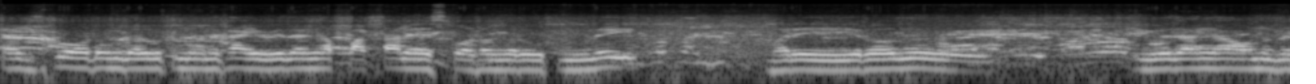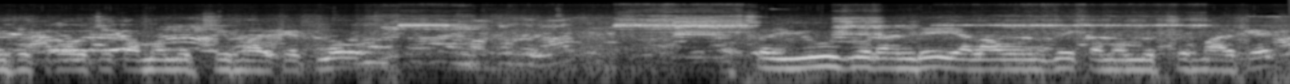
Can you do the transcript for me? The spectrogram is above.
తడిచిపోవడం జరుగుతుంది కనుక ఈ విధంగా పట్టాలు వేసుకోవడం జరుగుతుంది. మరి ఈరోజు ఈ విధంగా ఉన్నదని చెప్పుకోవచ్చు ఖమ్మం మిర్చి మార్కెట్లో. ఒకసారి వ్యూ చూడండి ఎలా ఉంది ఖమ్మం మిర్చి మార్కెట్.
